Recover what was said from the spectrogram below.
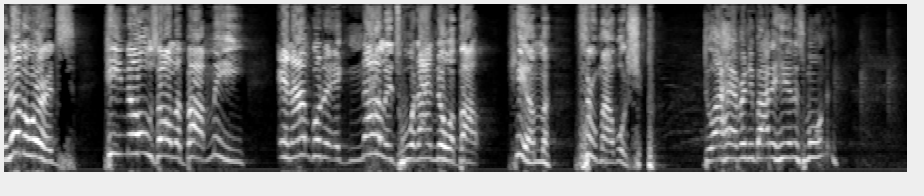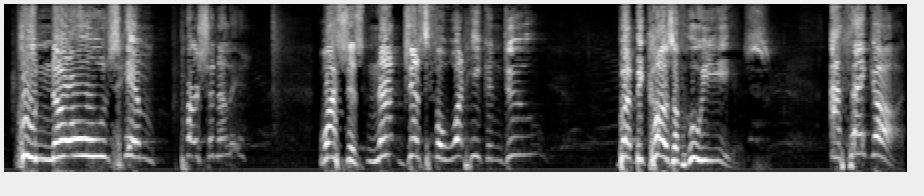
In other words, he knows all about me and I'm going to acknowledge what I know about him through my worship. Do I have anybody here this morning who knows him personally? Watch this, not just for what he can do, but because of who he is. I thank God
